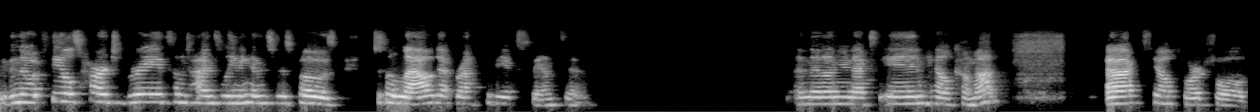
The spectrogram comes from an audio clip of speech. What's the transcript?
Even though it feels hard to breathe, sometimes leaning into this pose, just allow that breath to be expansive. And then on your next inhale, come up. Exhale, forward fold.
